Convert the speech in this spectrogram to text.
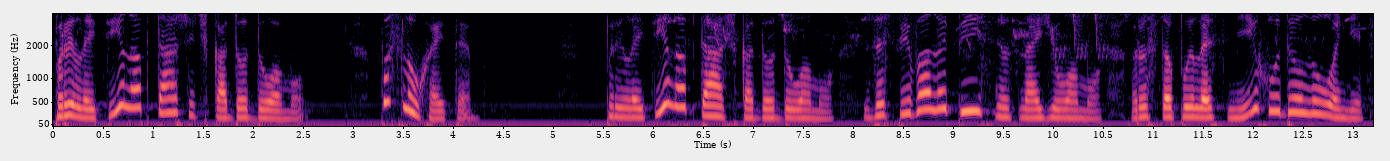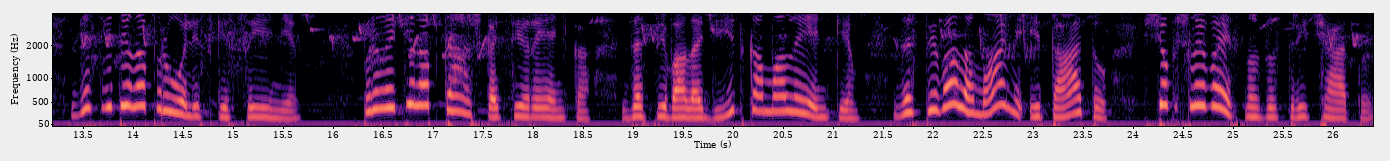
Прилетіла пташечка додому. Послухайте. Прилетіла пташка додому, заспівала пісню знайому, розтопила сніг у долоні, засвітила проліски сині. Прилетіла пташка сіренька, заспівала діткам маленьким, заспівала мамі і тату, щоб йшли весну зустрічати.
